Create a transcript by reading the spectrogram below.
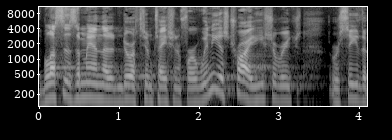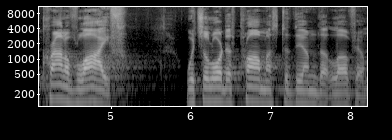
Blessed is the man that endureth temptation, for when he is tried, he shall re- receive the crown of life, which the Lord has promised to them that love him.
